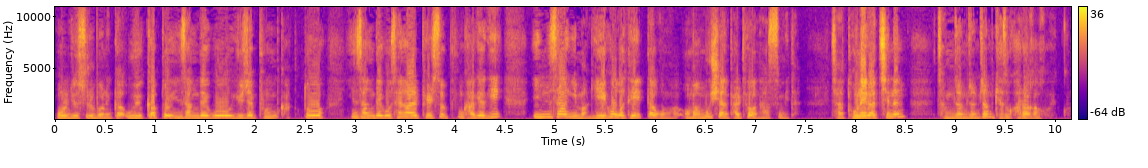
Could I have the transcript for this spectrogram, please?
오늘 뉴스를 보니까 우유값도 인상되고 유제품 값도 인상되고 생활 필수품 가격이 인상이 막 예고가 돼 있다고 막 어마무시한 발표가 나왔습니다. 자, 돈의 가치는 점점 점점 계속 하락하고 있고.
